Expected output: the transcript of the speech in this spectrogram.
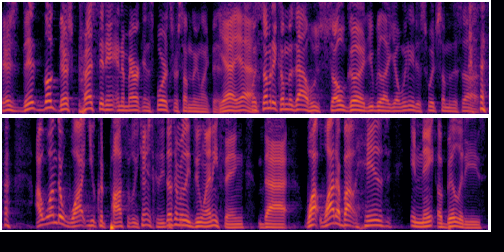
There's there, look, there's precedent in American sports for something like this. Yeah, yeah. When somebody comes out who's so good, you'd be like, "Yo, we need to switch some of this up." I wonder what you could possibly change because he doesn't really do anything that. What What about his innate abilities?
